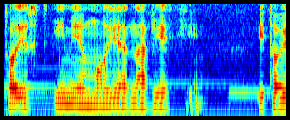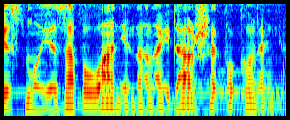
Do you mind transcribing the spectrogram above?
To jest imię moje na wieki i to jest moje zawołanie na najdalsze pokolenia.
